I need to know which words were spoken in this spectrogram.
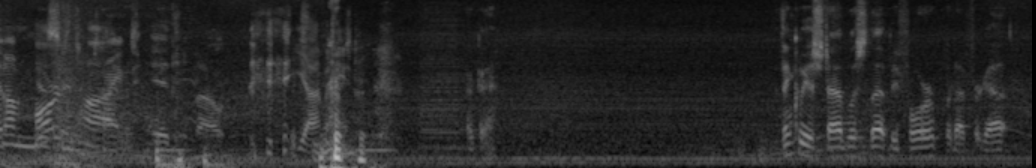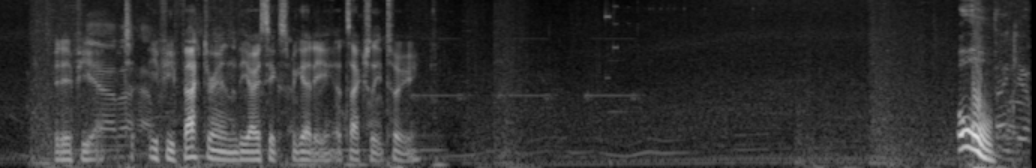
And on Mars time, time. it's about. yeah, I'm in Eastern. Okay. I think we established that before, but I forgot. But if you Yeah, t- if you factor in the 06 spaghetti, it's actually 2. Oh, Thank you.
